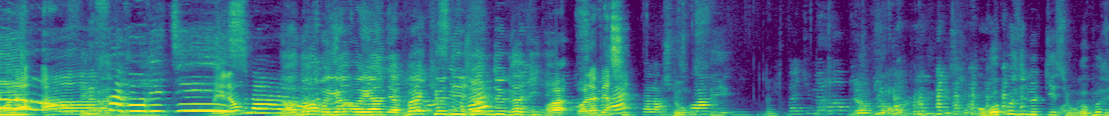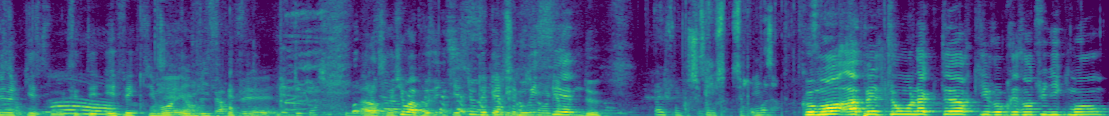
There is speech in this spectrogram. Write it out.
Voilà. C'est Ah. Gravini. Mais non. Non, non, regarde, regarde, il n'y a pas que des jeunes de Gravini. Voilà, merci. Alors, je Donc c'est... Bien, bien, on repose une question. On repose une autre question, on repose une autre question. C'était effectivement envie de Elvis Presley. Alors ce on va poser une question de catégorie qui regardent. CM2. Ah, c'est pour ça, c'est pour moi ça. Comment appelle-t-on l'acteur qui représente uniquement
